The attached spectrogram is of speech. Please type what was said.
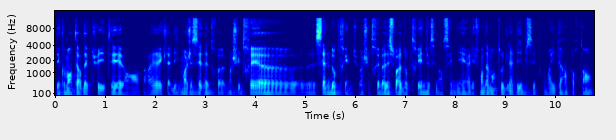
des commentaires d'actualité en parallèle avec la Bible. Moi, j'essaie d'être, moi, je suis très euh, saine doctrine, tu vois, je suis très basé sur la doctrine, j'essaie d'enseigner euh, les fondamentaux de la Bible, c'est pour moi hyper important.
